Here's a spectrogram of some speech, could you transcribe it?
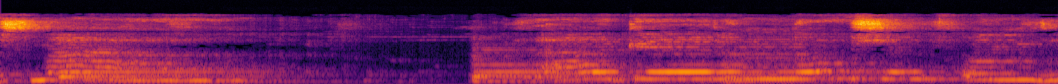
Of smile. I get a notion from the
